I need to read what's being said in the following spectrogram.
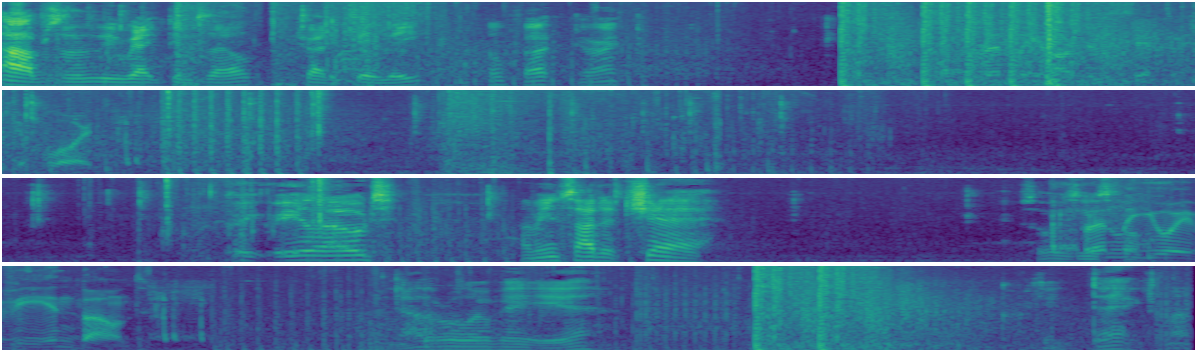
absolutely wrecked himself. Tried to kill me. Oh fuck, you're right. Friendly hardened sentry deployed. Quick reload. I'm inside a chair. So always Friendly useful. UAV inbound. Now they're all over here. God, getting decked, man.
